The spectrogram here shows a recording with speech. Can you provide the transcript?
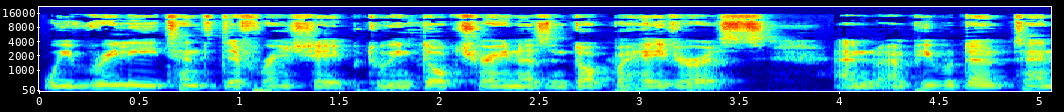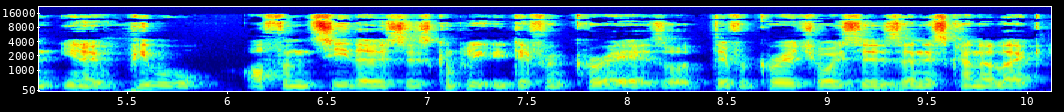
we really tend to differentiate between dog trainers and dog behaviorists. And, and people don't tend, you know, people often see those as completely different careers or different career choices. And it's kind of like,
